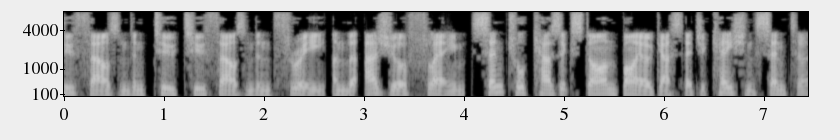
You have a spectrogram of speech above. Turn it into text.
2002-2003 and the Azure Flame Central Kazakhstan Biogas Education Center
